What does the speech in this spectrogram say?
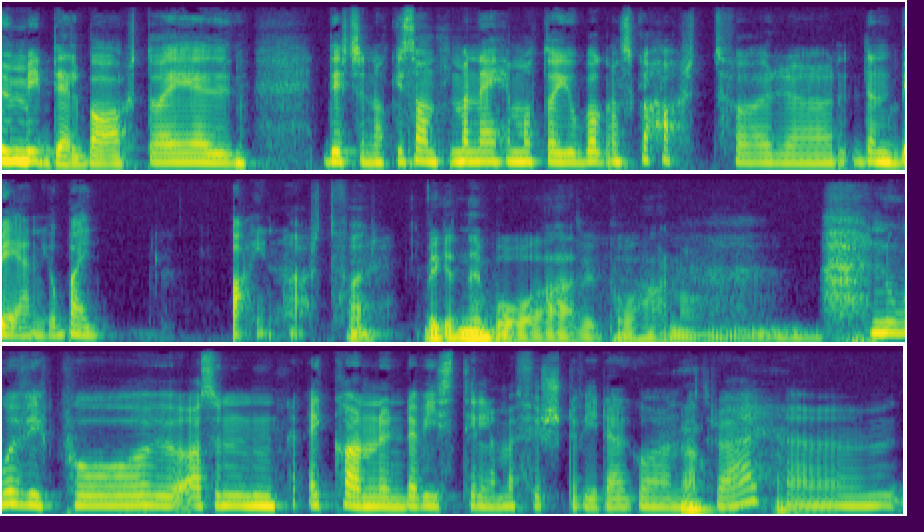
umiddelbart, og jeg, det er ikke noe sånt, men jeg har måttet jobbe ganske hardt for uh, den B-en jobba jeg beinhardt for. Hvilket nivå er vi på her nå? Nå er vi på Altså, jeg kan undervise til og med første videregående, Ja, tror jeg. Eh,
